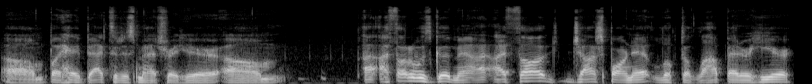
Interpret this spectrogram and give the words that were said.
Um, but hey, back to this match right here. Um, I, I, thought it was good, man. I, I thought Josh Barnett looked a lot better here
